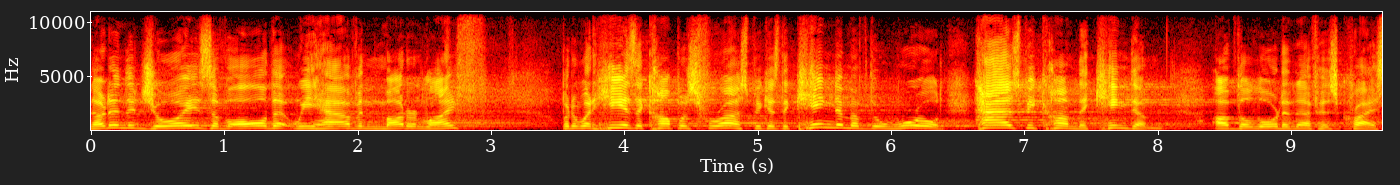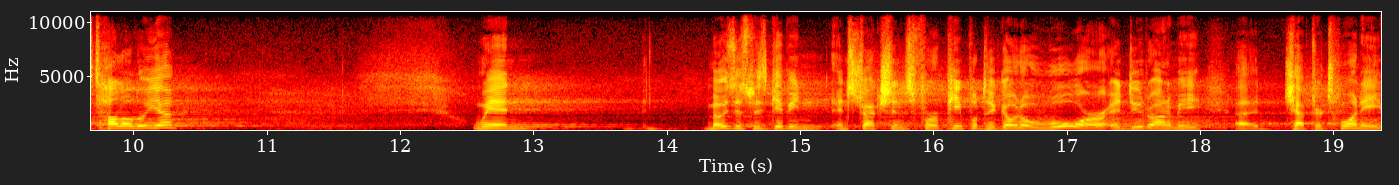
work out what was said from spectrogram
not in the joys of all that we have in modern life, but in what he has accomplished for us, because the kingdom of the world has become the kingdom of the Lord and of his Christ. Hallelujah. When Moses was giving instructions for people to go to war in Deuteronomy uh, chapter 20.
